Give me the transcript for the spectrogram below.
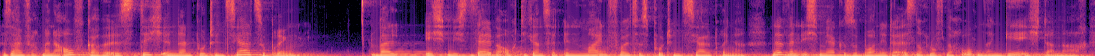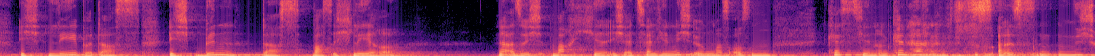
dass einfach meine Aufgabe ist, dich in dein Potenzial zu bringen. Weil ich mich selber auch die ganze Zeit in mein vollstes Potenzial bringe. Ne, wenn ich merke, so, boah, nee, da ist noch Luft nach oben, dann gehe ich danach. Ich lebe das. Ich bin das, was ich lehre. Ne, also ich mache hier, ich erzähle hier nicht irgendwas aus dem Kästchen und keine Ahnung, das ist alles nicht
